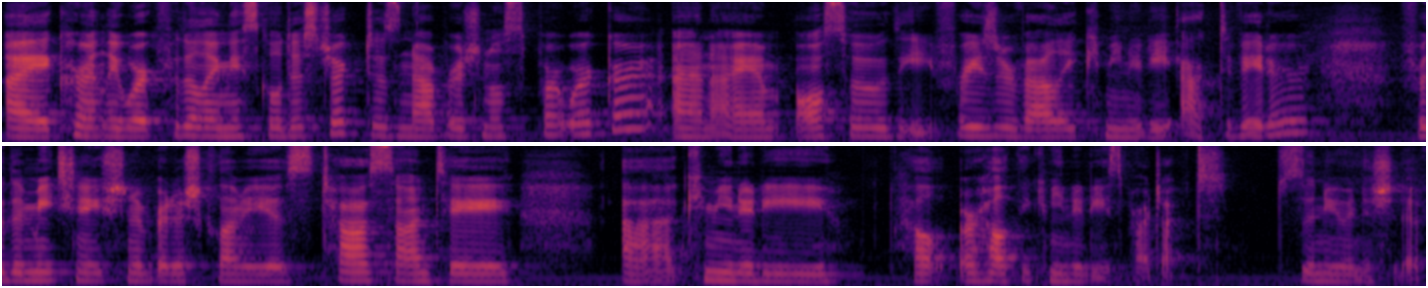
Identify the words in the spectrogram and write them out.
I currently work for the Langley School District as an Aboriginal support worker, and I am also the Fraser Valley Community Activator for the Métis Nation of British Columbia's Ta Sante uh, Community Health or Healthy Communities Project, which is a new initiative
